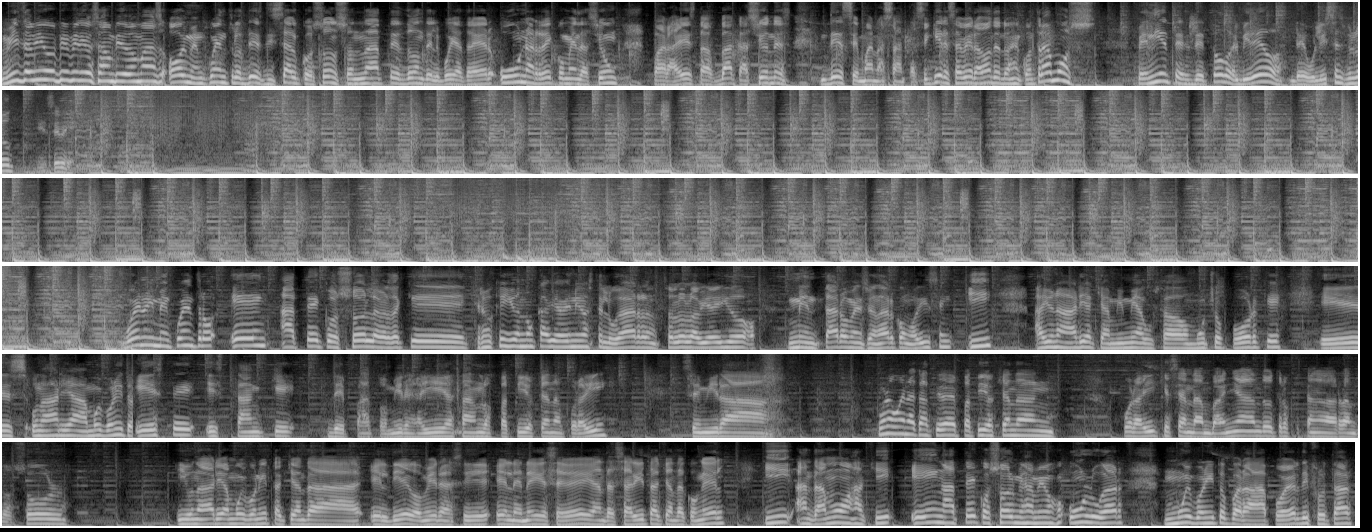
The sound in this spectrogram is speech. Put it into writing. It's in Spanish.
Mis amigos, bienvenidos a un video más. Hoy me encuentro desde Izalco Sonsonate, donde les voy a traer una recomendación para estas vacaciones de Semana Santa. Si quieres saber a dónde nos encontramos, pendientes de todo el video de Ulises Vlog SB. Y me encuentro en Ateco Sol. La verdad que creo que yo nunca había venido a este lugar, solo lo había ido mentar o mencionar como dicen. Y hay una área que a mí me ha gustado mucho porque es una área muy bonita. Este estanque de pato miren ahí están los patillos que andan por ahí. Se mira una buena cantidad de patillos que andan por ahí que se andan bañando otros que están agarrando sol y una área muy bonita. Aquí anda el Diego, mira, así el nene se ve, anda Sarita que anda con él. Y andamos aquí en Ateco Sol, mis amigos, un lugar muy bonito para poder disfrutar.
